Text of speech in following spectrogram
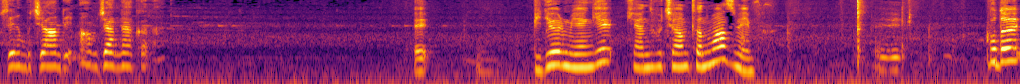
Senin bıçağın değil mi amcandan kalan? E, biliyorum yenge. Kendi bıçağımı tanımaz mıyım? E, bu da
